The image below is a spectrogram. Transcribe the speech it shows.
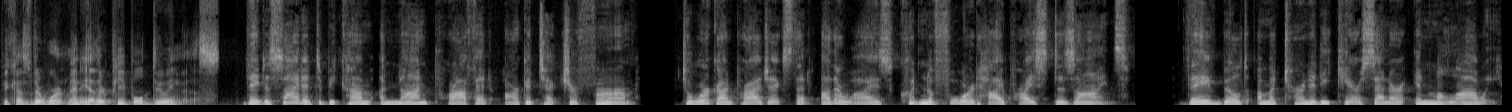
because there weren't many other people doing this. They decided to become a nonprofit architecture firm to work on projects that otherwise couldn't afford high priced designs. They've built a maternity care center in Malawi,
